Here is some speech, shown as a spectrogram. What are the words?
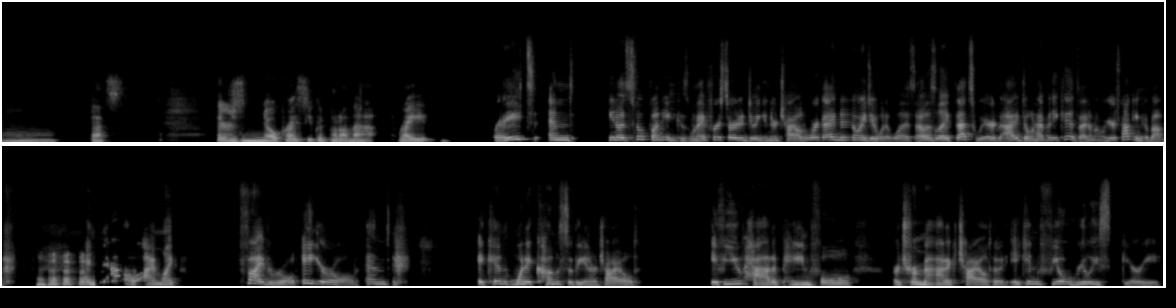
Mm, that's there's no price you could put on that, right? Right. And you know, it's so funny because when I first started doing inner child work, I had no idea what it was. I was like, that's weird. I don't have any kids. I don't know what you're talking about. and now I'm like five year old, eight year old. And it can, when it comes to the inner child, if you've had a painful or traumatic childhood, it can feel really scary.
